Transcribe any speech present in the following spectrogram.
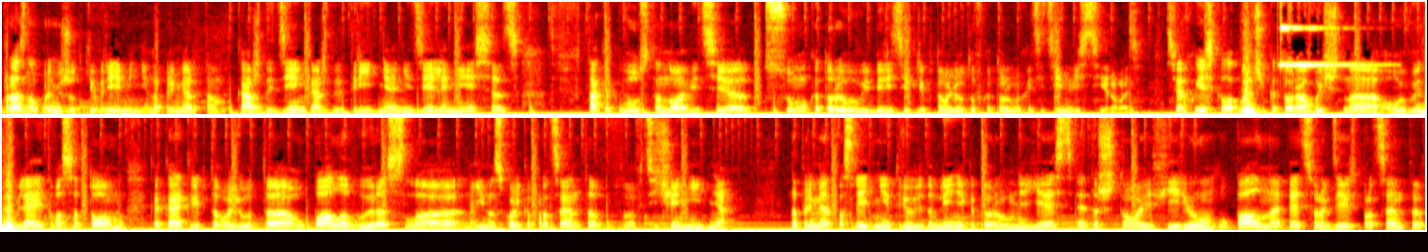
в разном промежутке времени. Например, там каждый день, каждые три дня, неделя, месяц так как вы установите сумму, которую вы выберете, криптовалюту, в которую вы хотите инвестировать. Сверху есть колокольчик, который обычно уведомляет вас о том, какая криптовалюта упала, выросла и на сколько процентов в течение дня. Например, последние три уведомления, которые у меня есть, это что эфириум упал на 5,49%,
